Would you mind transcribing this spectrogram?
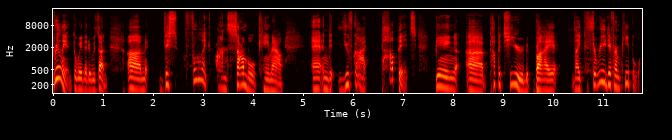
brilliant the way that it was done. Um, this full like ensemble came out, and you've got puppets being uh puppeteered by like three different people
